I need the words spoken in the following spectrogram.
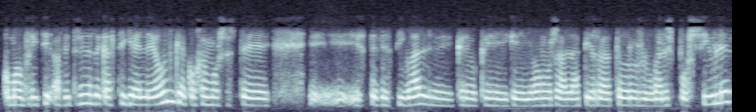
como anfitriones de Castilla y León que acogemos este este festival, creo que, que llevamos a la tierra a todos los lugares posibles.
